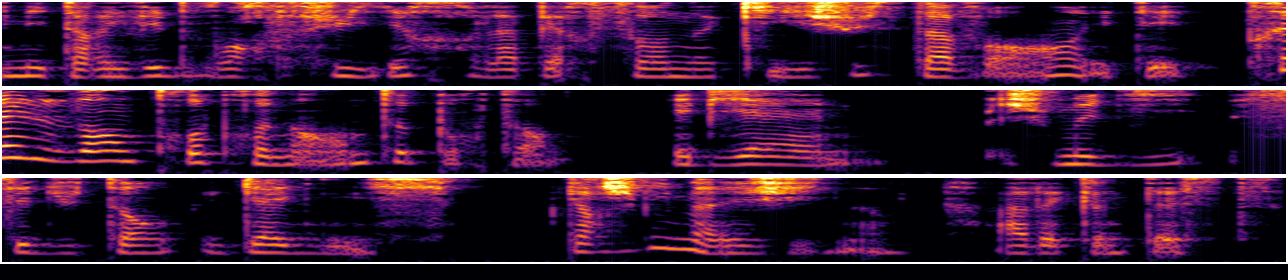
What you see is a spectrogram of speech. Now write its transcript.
Il m'est arrivé de voir fuir la personne qui, juste avant, était très entreprenante pourtant. Eh bien, je me dis, c'est du temps gagné. Car je m'imagine, avec un test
